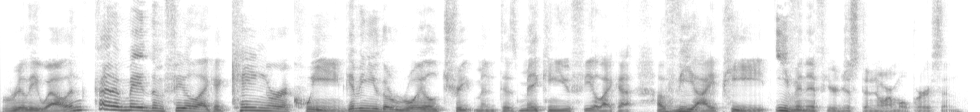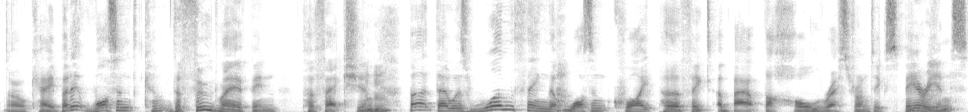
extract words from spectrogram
really well and kind of made them feel like a king or a queen. Giving you the royal treatment is making you feel like a, a VIP, even if you're just a normal person. Okay, but it wasn't, the food may have been perfection. Mm -hmm. But there was one thing that wasn't quite perfect about the whole restaurant experience.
